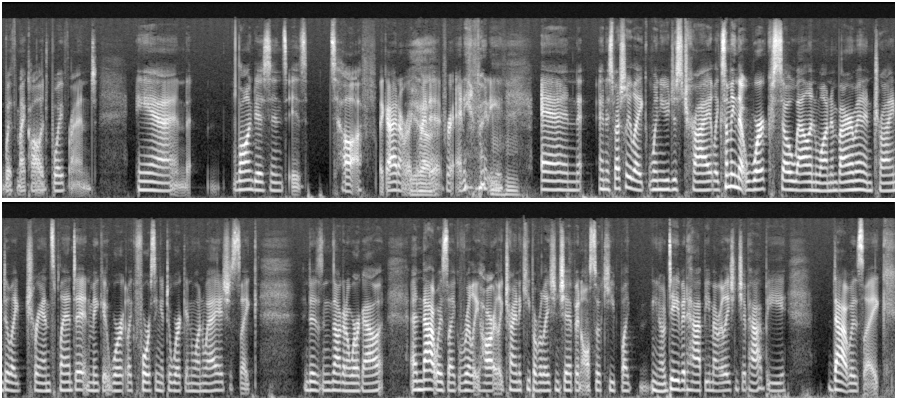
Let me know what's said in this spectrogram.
with my college boyfriend, and long distance is tough. Like I don't recommend Yeah. it for anybody. Mhm. and and especially like when you just try like something that works so well in one environment and trying to like transplant it and make it work like forcing it to work in one way it's just like it is not going to work out. And that was like really hard like trying to keep a relationship and also keep like you know david happy my relationship happy. That was like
